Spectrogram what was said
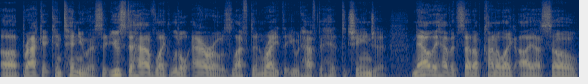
uh, bracket continuous. It used to have like little arrows left and right that you would have to hit to change it. Now they have it set up kind of like ISO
